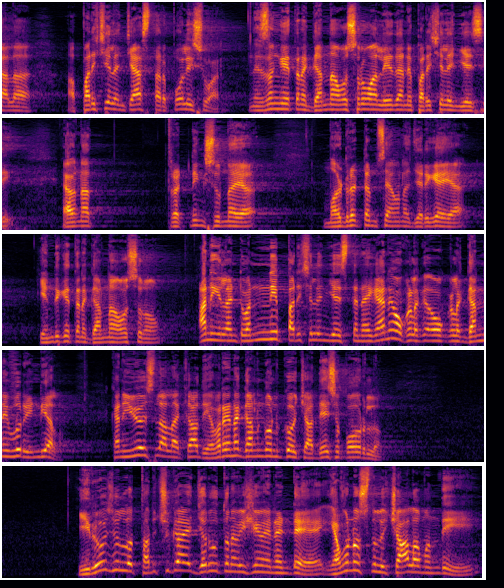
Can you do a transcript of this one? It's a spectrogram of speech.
చాలా పరిశీలన చేస్తారు పోలీసు వారు. నిజంగా ఇతను గన్ అవసరమా లేదా అని పరిశీలన చేసి ఏమైనా థ్రెట్నింగ్స్ ఉన్నాయా? మర్డర్ అటెంప్ట్స్ ఏమైనా జరిగాయా? ఎందుకు ఇతను గన్ అవసరం? అని ఇలాంటివన్నీ పరిశీలన చేస్తేనే కానీ ఒకళ్ళకి ఒకళ్ళ గన్ ఇవ్వరు ఇండియాలో. కానీ యూఎస్లో అలా కాదు. ఎవరైనా గన్ కొనుక్కోవచ్చు ఆ దేశ పౌరులు. ఈ రోజుల్లో తరచుగా జరుగుతున్న విషయం ఏంటంటే యవనస్తులు చాలామంది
